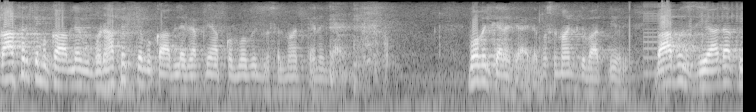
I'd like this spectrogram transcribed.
کافر کے مقابلے میں، منافق کے مقابلے میں اپنے آپ کو مومن مسلمان کہنا جائے مومن کہنا جائے گا مسلمان کی بات نہیں ہوئی باب زیادہ فی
